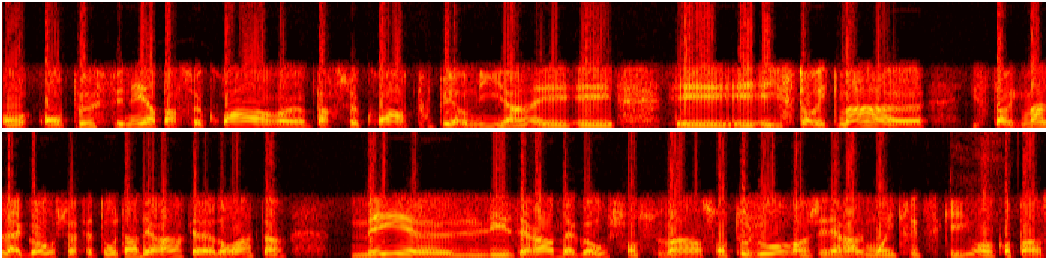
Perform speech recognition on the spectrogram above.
on, on peut finir par se croire euh, par se croire tout permis, hein. Et, et, et, et historiquement, euh, historiquement, la gauche a fait autant d'erreurs que la droite, hein. Mais euh, les erreurs de la gauche sont souvent, sont toujours en général moins critiquées. On, pense,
